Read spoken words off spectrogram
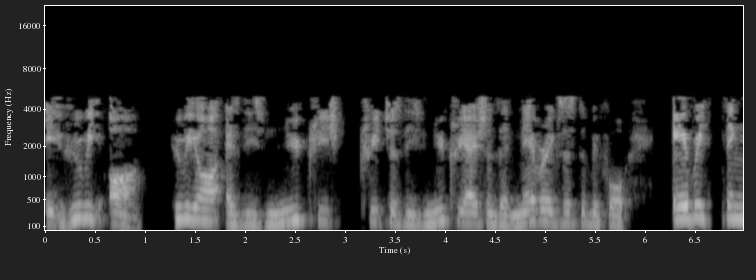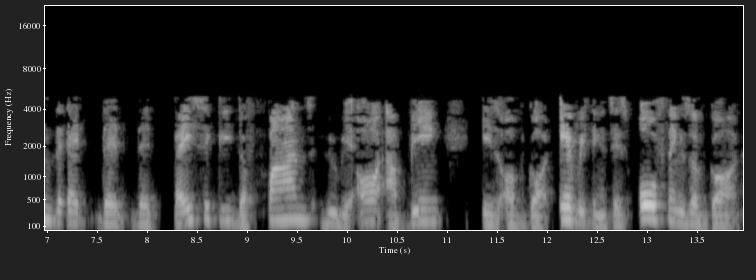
eh, who we are, who we are as these new creatures, these new creations that never existed before, everything that, that, that basically defines who we are, our being, is of God. Everything. It says all things of God.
